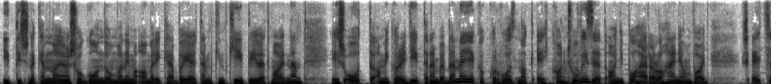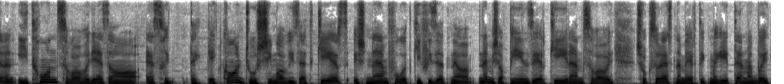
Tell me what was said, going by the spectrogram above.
Itt is nekem nagyon sok gondom van, én Amerikában éltem kint két évet majdnem, és ott, amikor egy étterembe bemegyek, akkor hoznak egy kancsó uh-huh. vizet, annyi pohárral, ahányan vagy és egyszerűen itthon, szóval, hogy ez, a, ez hogy te egy kancsó sima vizet kérsz, és nem fogod kifizetni, a, nem is a pénzért kérem, szóval, hogy sokszor ezt nem értik meg éttermekben, hogy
